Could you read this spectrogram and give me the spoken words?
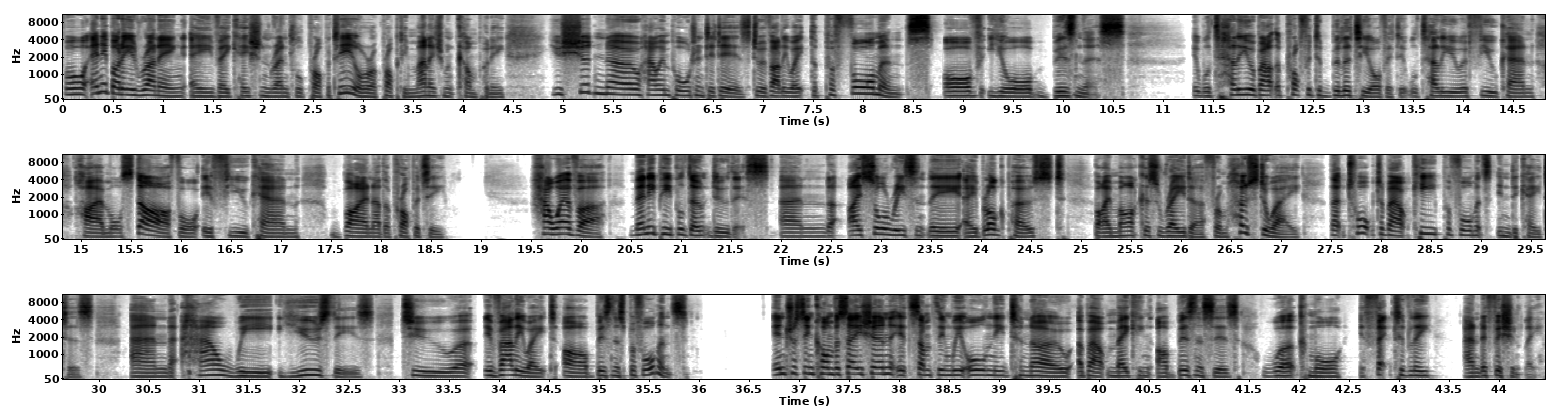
For anybody running a vacation rental property or a property management company, you should know how important it is to evaluate the performance of your business. It will tell you about the profitability of it. It will tell you if you can hire more staff or if you can buy another property. However, many people don't do this. And I saw recently a blog post by Marcus Rader from Hostaway that talked about key performance indicators and how we use these to uh, evaluate our business performance. Interesting conversation. It's something we all need to know about making our businesses work more effectively and efficiently.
